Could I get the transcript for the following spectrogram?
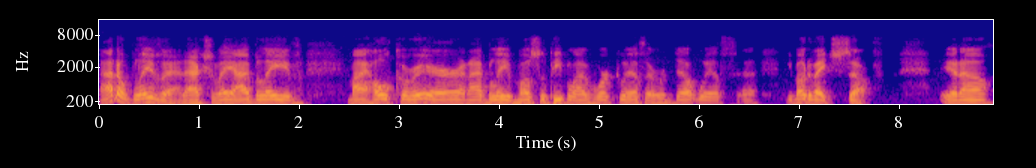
I don't believe that, actually. I believe my whole career, and I believe most of the people I've worked with or dealt with, uh, you motivate yourself. You know,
